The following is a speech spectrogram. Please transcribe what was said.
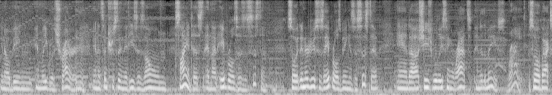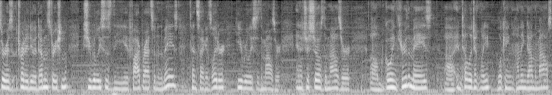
you know being in league with Shredder. Mm-hmm. And it's interesting that he's his own scientist, and that April's his assistant. So it introduces April as being his assistant, and uh, she's releasing rats into the maze. Right. So Baxter is trying to do a demonstration. She releases the five rats into the maze. Ten seconds later, he releases the Mouser, and it just shows the Mouser um, going through the maze uh, intelligently, looking, hunting down the mouse,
